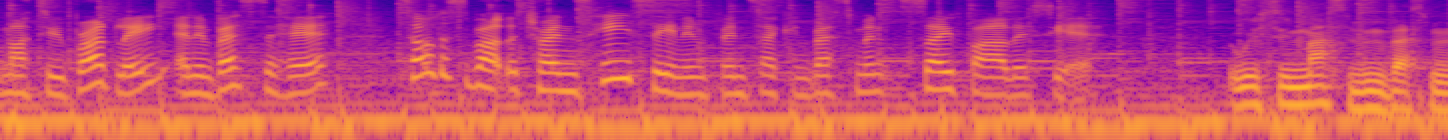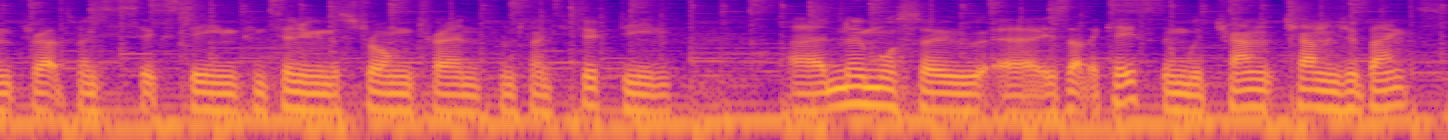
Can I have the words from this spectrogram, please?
Matthew Bradley, an investor here, told us about the trends he's seen in fintech investment so far this year. We've seen massive investment throughout 2016, continuing the strong trend from 2015. Uh, no more so uh, is that the case than with challenger banks,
